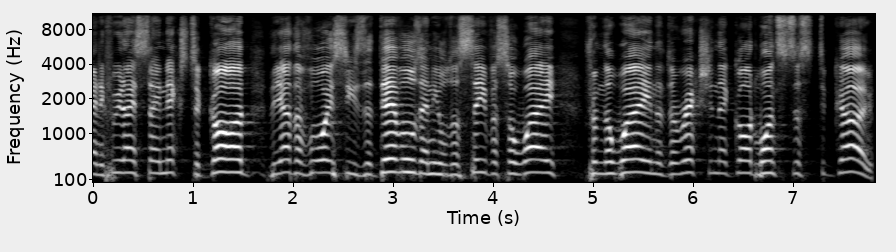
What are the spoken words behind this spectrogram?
And if we don't stay next to God, the other voice is the devil's, and He'll deceive us away from the way and the direction that God wants us to go.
